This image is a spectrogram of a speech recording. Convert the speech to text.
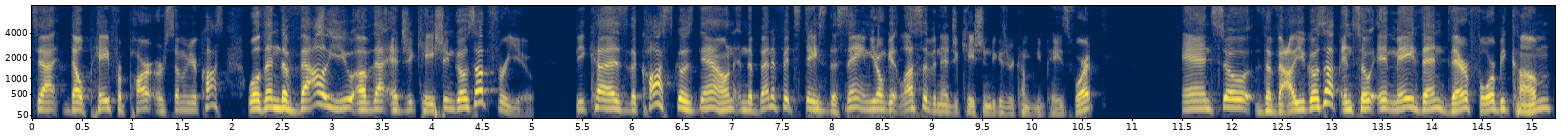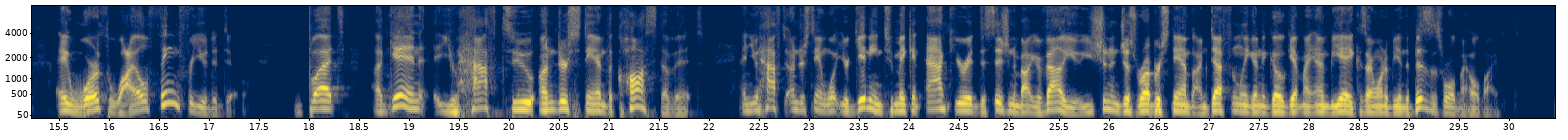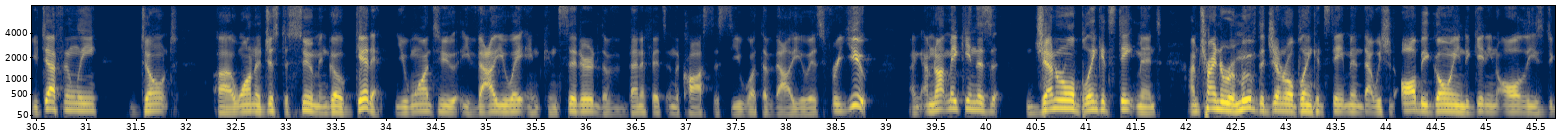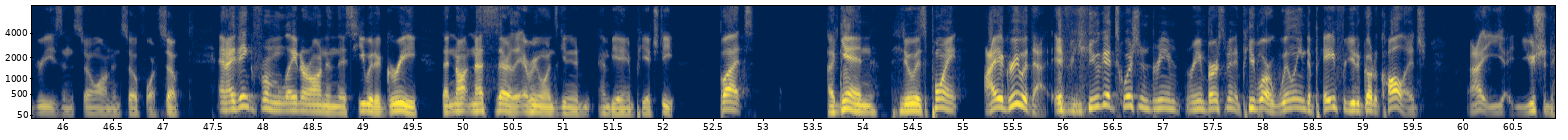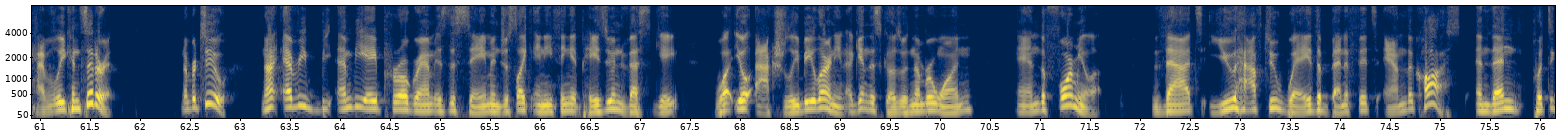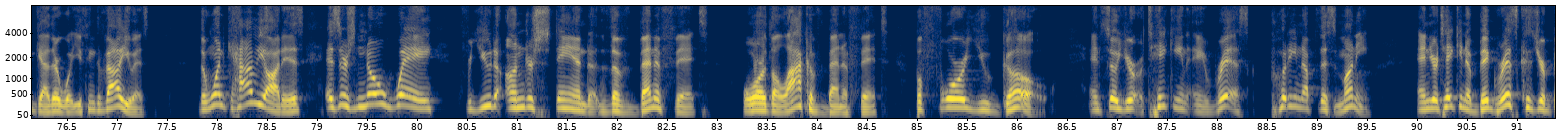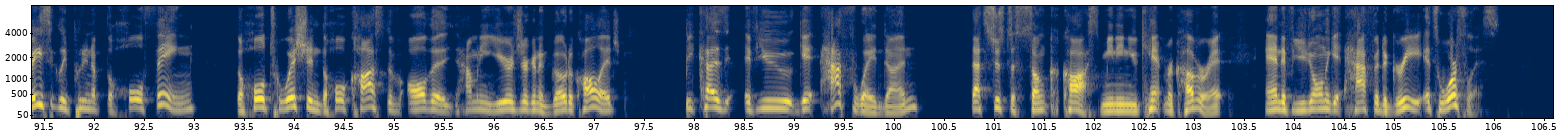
that they'll pay for part or some of your costs, well, then the value of that education goes up for you because the cost goes down and the benefit stays the same. You don't get less of an education because your company pays for it. And so the value goes up. And so it may then, therefore, become a worthwhile thing for you to do. But again, you have to understand the cost of it and you have to understand what you're getting to make an accurate decision about your value. You shouldn't just rubber stamp, I'm definitely going to go get my MBA because I want to be in the business world my whole life. You definitely don't uh, want to just assume and go get it. You want to evaluate and consider the benefits and the cost to see what the value is for you. I'm not making this general blanket statement. I'm trying to remove the general blanket statement that we should all be going to getting all these degrees and so on and so forth. So, and I think from later on in this, he would agree that not necessarily everyone's getting an MBA and PhD. But again, to his point, I agree with that. If you get tuition reimbursement and people are willing to pay for you to go to college, uh, you should heavily consider it. Number two, not every MBA program is the same. And just like anything, it pays to investigate what you'll actually be learning. Again, this goes with number one and the formula that you have to weigh the benefits and the cost and then put together what you think the value is. The one caveat is is there's no way for you to understand the benefit or the lack of benefit before you go. And so you're taking a risk putting up this money and you're taking a big risk because you're basically putting up the whole thing, the whole tuition, the whole cost of all the how many years you're going to go to college because if you get halfway done, that's just a sunk cost, meaning you can't recover it. And if you only get half a degree, it's worthless.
